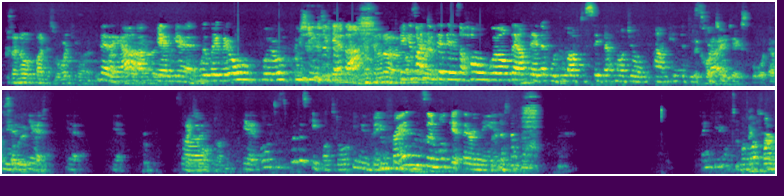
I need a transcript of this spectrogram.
Because I know finance are working on it. There they are, yeah, yeah, we're, we're we're all, we're all pushing together. No, no, Because I think that there's a whole world out there that would love to see that module, um, in the The distro. content export, absolutely. Yeah, yeah, yeah, yeah. So, yeah, we'll just, we'll just keep on talking and being friends and we'll get there in the end. Thank you. Very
